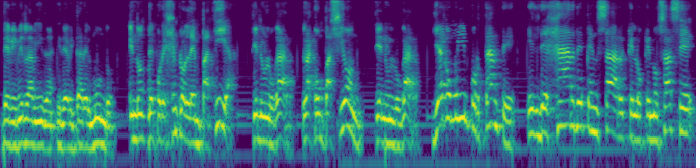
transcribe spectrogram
de vivir la vida y de habitar el mundo, en donde, por ejemplo, la empatía tiene un lugar, la compasión tiene un lugar. Y algo muy importante, el dejar de pensar que lo que nos hace,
